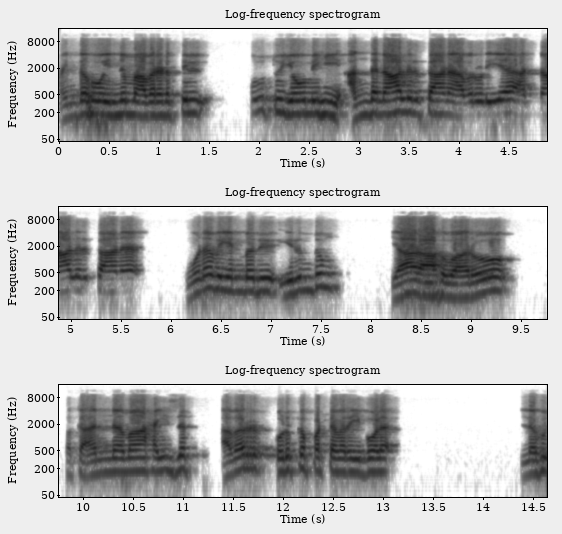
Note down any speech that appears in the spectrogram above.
ஐந்தகோ இன்னும் அவரிடத்தில் பூத்து யோமிகி அந்த நாளிற்கான அவருடைய அந்நாளிற்கான உணவு என்பது இருந்தும் யார் ஆகுவாரோ? அன்னமா ஹைசத் அவர் கொடுக்கப்பட்டவரை போல. லஹு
